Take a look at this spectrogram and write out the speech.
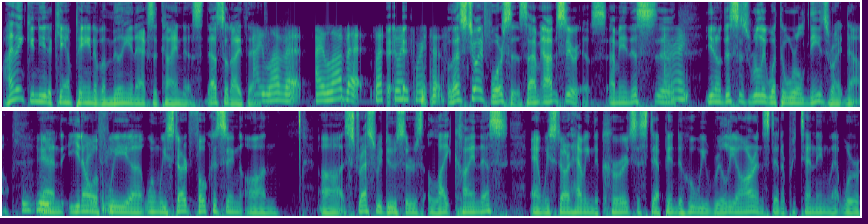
I think you need a campaign of a million acts of kindness. That's what I think. I love it. I love it. Let's eh, join eh, forces. Let's join forces. I'm I'm serious. I mean this. Uh, You know this is really what the world needs right now. Mm-hmm. And you know if we uh, when we start focusing on uh, stress reducers like kindness, and we start having the courage to step into who we really are instead of pretending that we're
